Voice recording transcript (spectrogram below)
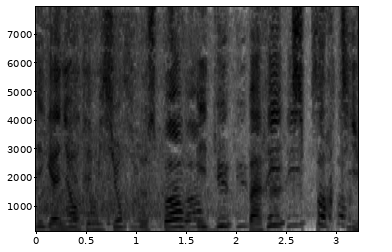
Parier gagnant, émission de sport et du pari sportif.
